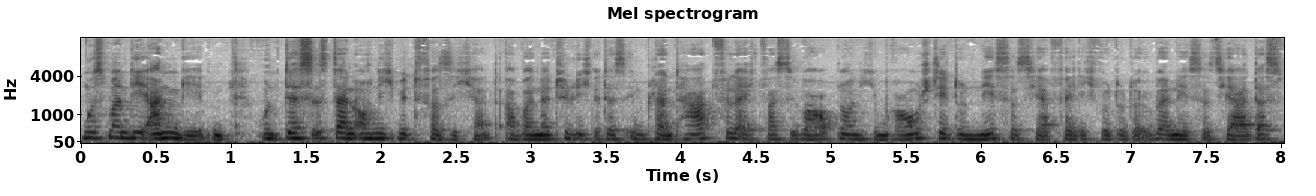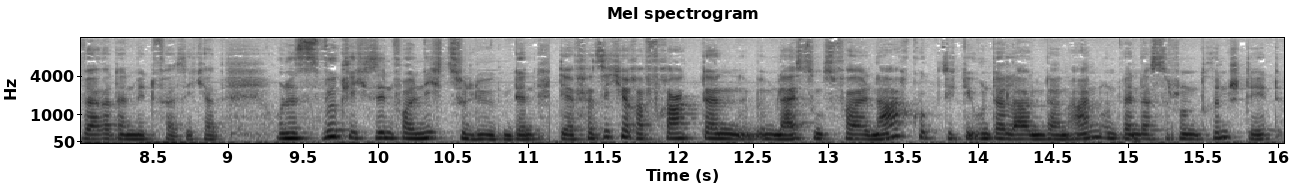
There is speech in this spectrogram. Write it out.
muss man die angeben. Und das ist dann auch nicht mitversichert aber natürlich das Implantat vielleicht, was überhaupt noch nicht im Raum steht und nächstes Jahr fällig wird oder übernächstes Jahr, das wäre dann mitversichert. Und es ist wirklich sinnvoll, nicht zu lügen, denn der Versicherer fragt dann im Leistungsfall nach, guckt sich die Unterlagen dann an und wenn das schon drin steht,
